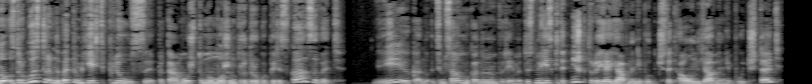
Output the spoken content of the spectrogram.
Но, с другой стороны, в этом есть плюсы, потому что мы можем друг другу пересказывать, и тем самым экономим время. То есть, ну, есть какие-то книжки, которые я явно не буду читать, а он явно не будет читать.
